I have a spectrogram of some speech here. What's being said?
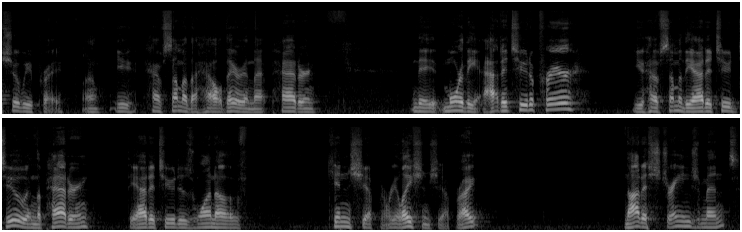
should we pray? Well, you have some of the how there in that pattern. The more the attitude of prayer, you have some of the attitude too in the pattern. The attitude is one of kinship and relationship, right? Not estrangement,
